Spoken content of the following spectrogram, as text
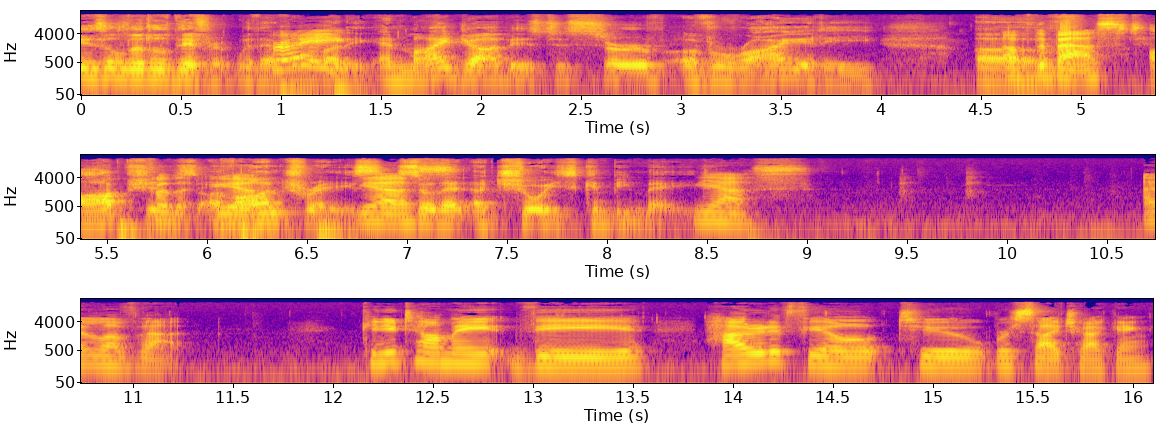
is a little different with Right. everybody. And my job is to serve a variety of, Of the best options the- of yeah. entrees Yes. so that a choice can be made. Yes. I love that. Can you tell me the how did it feel to we're sidetracking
